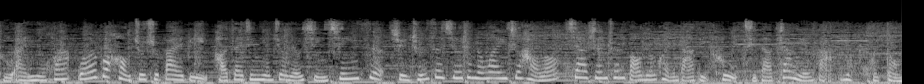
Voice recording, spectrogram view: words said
图案印花，玩不好就是败笔。好在今年就流行清一色，选纯色修身的外衣就好喽。下身穿保暖款的打底裤，起到障眼法又不会动。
